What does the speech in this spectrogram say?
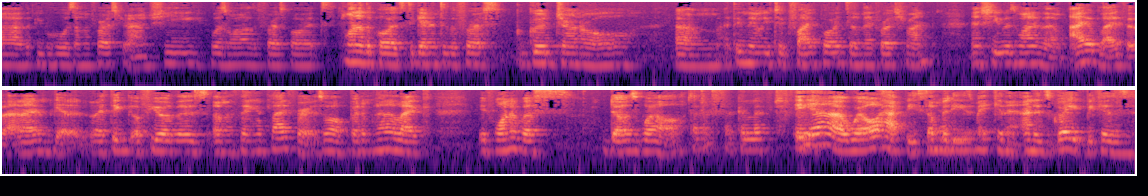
uh, the people who was on the first round. She was one of the first poets, one of the poets to get into the first good journal. Um, I think they only took five poets on their first run, and she was one of them. I applied for that. I didn't get it. I think a few others on the thing applied for it as well. But I'm kind of like, if one of us does well, then it's like a lift. yeah, we're all happy. Somebody's yeah. making it, and it's great because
